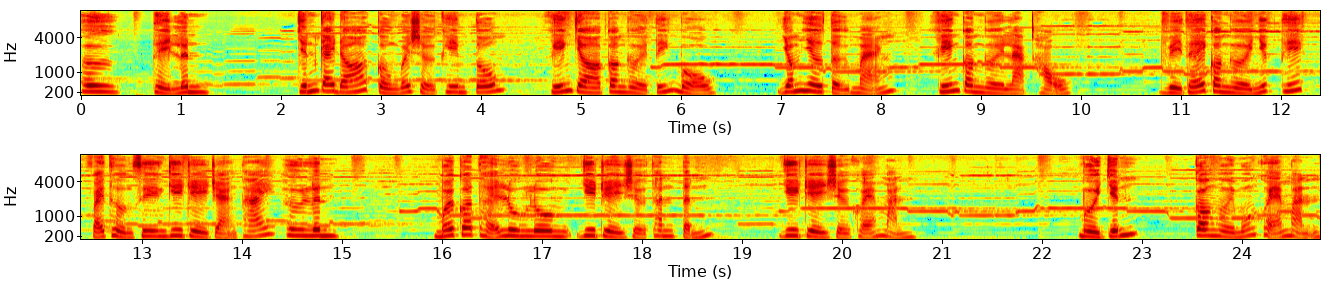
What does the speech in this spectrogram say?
hư thì linh. Chính cái đó cùng với sự khiêm tốn khiến cho con người tiến bộ giống như tự mãn, khiến con người lạc hậu. Vì thế con người nhất thiết phải thường xuyên duy trì trạng thái hư linh, mới có thể luôn luôn duy trì sự thanh tĩnh, duy trì sự khỏe mạnh. 19. Con người muốn khỏe mạnh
